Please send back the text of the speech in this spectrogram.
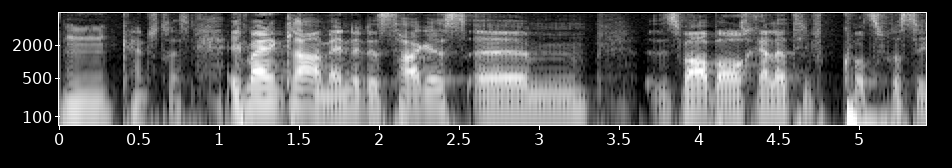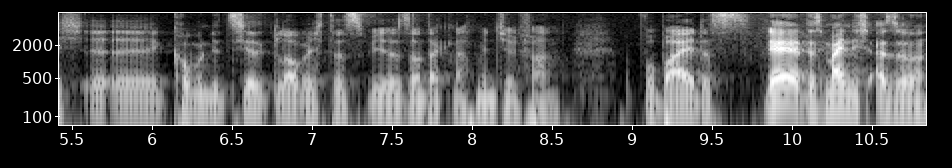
hm. kein Stress. Ich meine, klar, am Ende des Tages, ähm, es war aber auch relativ kurzfristig äh, äh kommuniziert, glaube ich, dass wir Sonntag nach München fahren. Wobei das. Ja, ja, das meine ich. Also,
